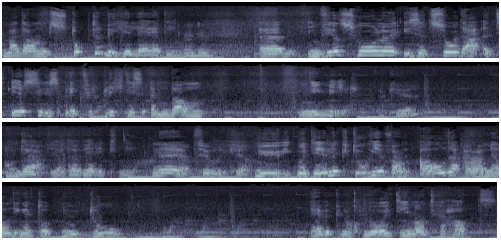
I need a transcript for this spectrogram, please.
Maar dan stopt de begeleiding. Mm -hmm. um, in veel scholen is het zo dat het eerste gesprek verplicht is en dan niet meer. Oké. Okay. Omdat, ja, dat werkt niet. Nee, ja, tuurlijk, ja. Nu, ik moet eerlijk toegeven, van al de aanmeldingen tot nu toe heb ik nog nooit iemand gehad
